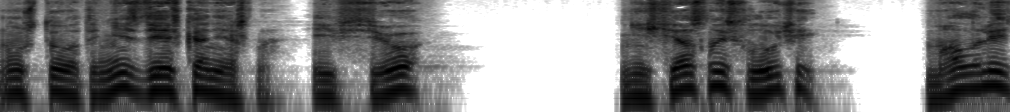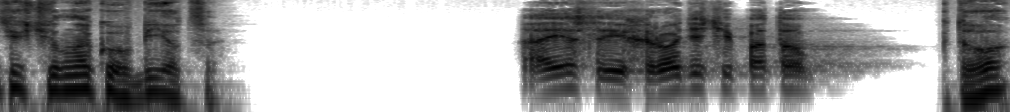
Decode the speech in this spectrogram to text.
Ну что ты, не здесь, конечно. И все. Несчастный случай. Мало ли этих челноков бьется. А если их родичи потом? Кто?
